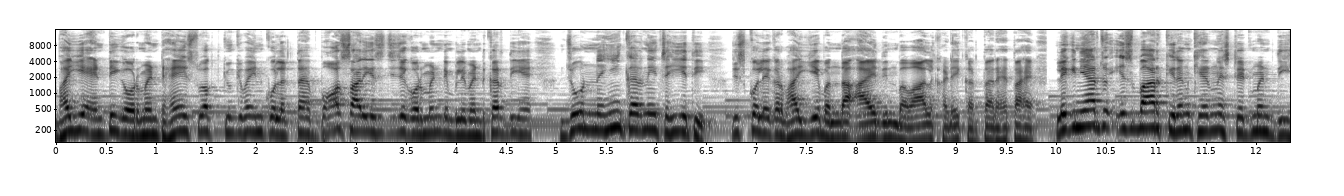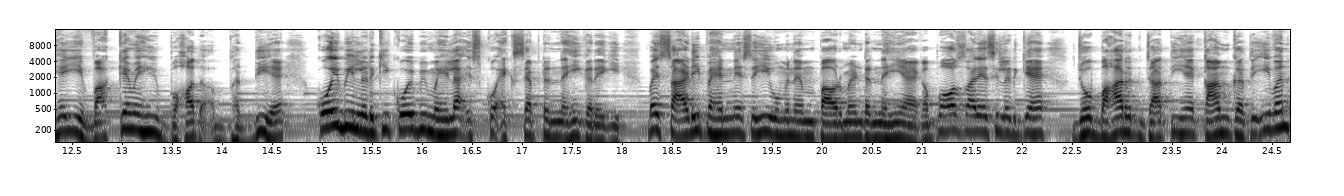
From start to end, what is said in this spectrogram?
भाई ये एंटी गवर्नमेंट हैं इस वक्त, क्योंकि भाई इनको लगता है बहुत सारी ऐसी चीज़ें गवर्नमेंट इंप्लीमेंट करती हैं, जो नहीं करनी चाहिए थी, जिसको लेकर भाई ये बंदा आए दिन बवाल खड़े करता रहता है। लेकिन यार, जो इस बार किरण खेर ने स्टेटमेंट दी है, ये वाक्य में ही बहुत भद्दी है, कोई भी लड़की, कोई भी महिला इसको एक्सेप्ट नहीं करेगी। भाई, साड़ी पहनने से ही वुमेन एम्पावरमेंट नहीं आएगा। बहुत सारी ऐसी लड़कियाँ हैं जो बाहर जाती हैं, काम करती इवन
